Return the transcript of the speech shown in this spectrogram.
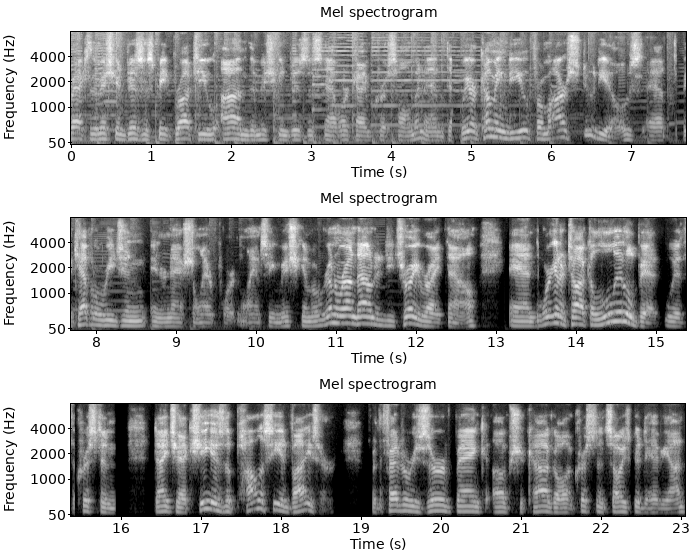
back to the Michigan Business Beat, brought to you on the Michigan Business Network. I'm Chris Holman, and we are coming to you from our studios at the Capital Region International Airport in Lansing, Michigan. But we're going to run down to Detroit right now, and we're going to talk a little bit with Kristin Dziczek. She is the policy advisor for the Federal Reserve Bank of Chicago. And Kristin, it's always good to have you on.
